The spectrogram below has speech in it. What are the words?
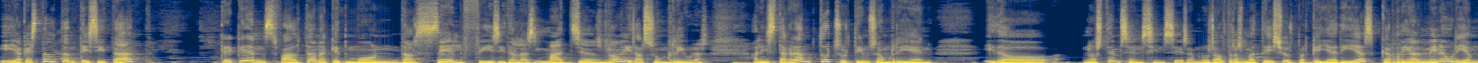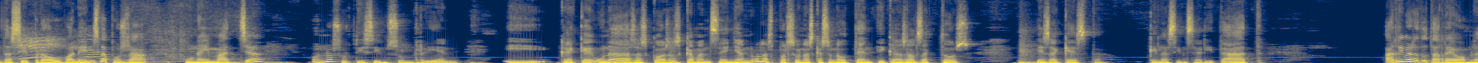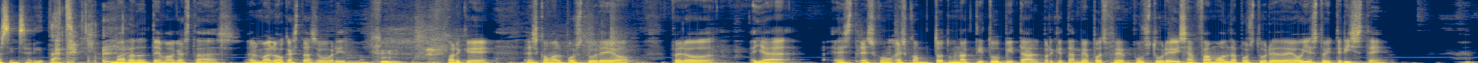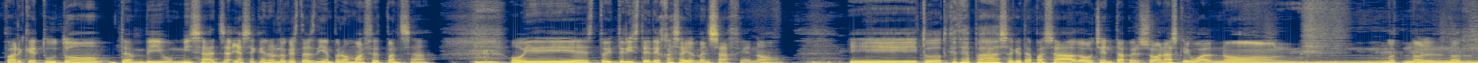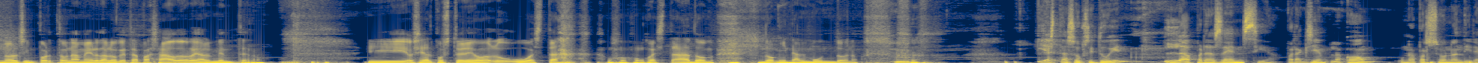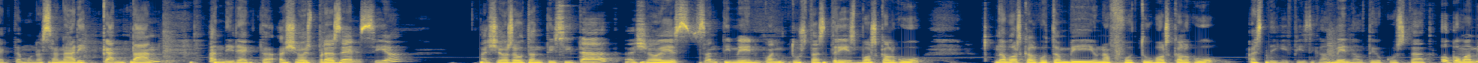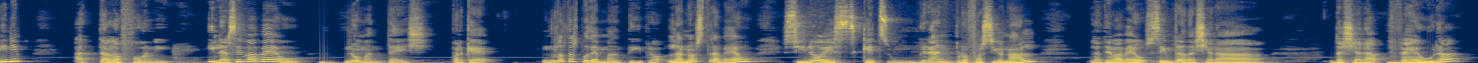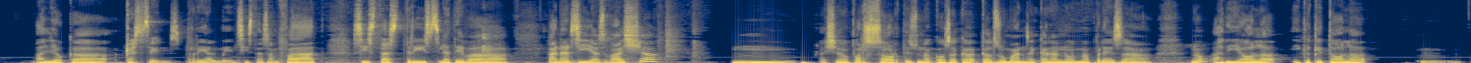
I aquesta autenticitat crec que ens falta en aquest món dels selfies i de les imatges no? i dels somriures. A l'Instagram tots sortim somrient i de... no estem sent sincers amb nosaltres mateixos perquè hi ha dies que realment hauríem de ser prou valents de posar una imatge on no sortíssim somrient i crec que una de les coses que m'ensenyen no, les persones que són autèntiques, els actors, és aquesta, que la sinceritat... Arribes a tot arreu amb la sinceritat. M'agrada el tema que estàs, el meló que estàs obrint, no? Perquè és com el postureo, però ella és, és, com, és com tot una actitud vital, perquè també pots fer postureo, i se'n fa molt de postureo de hoy estoy triste. Perquè tothom t'envia un missatge, ja sé que no és el que estàs dient, però m'ho has fet pensar. Hoy estoy triste y dejas ahí el mensaje, ¿no? Y todo, ¿qué te pasa? ¿Qué te ha pasado? 80 personas que igual no, no, no, no, no les importa una merda lo que te ha pasado realmente, ¿no? Y, o sea, el postureo o está, o está dom, domina el mundo, ¿no? I està substituint la presència. Per exemple, com una persona en directe en un escenari cantant en directe. Això és presència, això és autenticitat, això és sentiment. Quan tu estàs trist, vols que algú no vols que algú t'enviï una foto, vols que algú estigui físicament al teu costat. O com a mínim et telefoni. I la seva veu no menteix, perquè nosaltres podem mentir, però la nostra veu, si no és que ets un gran professional, la teva veu sempre deixarà, deixarà veure allò que, que sents realment. Si estàs enfadat, si estàs trist, si la teva energia és baixa, mm, això per sort és una cosa que, que els humans encara no hem après a, no? a dir hola i que aquest hola mm,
